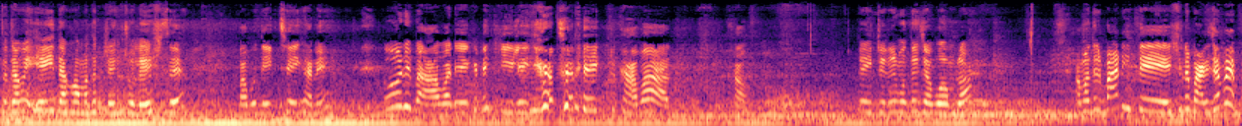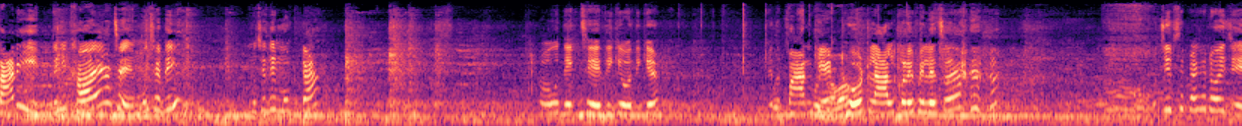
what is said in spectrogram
তো দেখো, এই দেখো আমাদের ট্রেন চলে এসছে। বাবু দেখছে এখানে। ওরে বাবা রে, এখানে কি লেগে আছে রে? একটু খাবার? খাও। তো এই ট্রেনের মধ্যে যাব আমরা। আমাদের বাড়িতে সেটা বাড়ি যাবে? বাড়ি? দেখি খাওয়া গেছে? মুছে দিই। মুছে দিই মুখটা। ও দেখছে এদিকে, ওদিকে। পান খেয়ে ঠোঁট লাল করে ফেলেছে। চিপসের প্যাকেট ওই যে।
